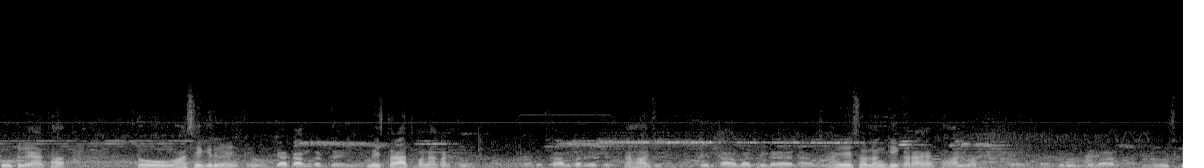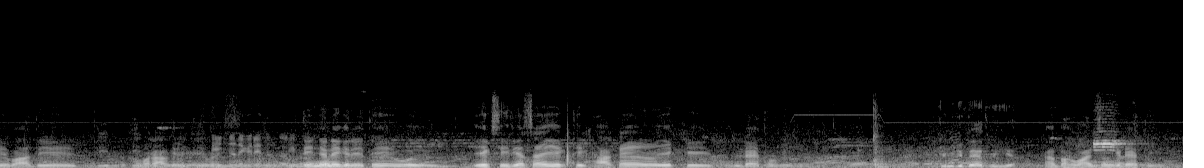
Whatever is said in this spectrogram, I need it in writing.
टूट गया था तो वहाँ से गिर गए थे वो। क्या काम करते हैं? मिस्तरात बना करते हैं। अच्छा, तो काम कर रहे थे? हाँ जी। फिर कहाँ भर्ती कराया था ये सोलंकी कराया था अलवर अच्छा, फिर उसके बाद? उसके बाद ये खबर आ गई थी तीन जने गिरे थे तीन जने गिरे थे वो एक सीरियस है एक ठीक ठाक है और एक की डेथ हो गई है। किनकी डेथ हुई है? हाँ, भगवान सिंह की डेथ हुई है।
